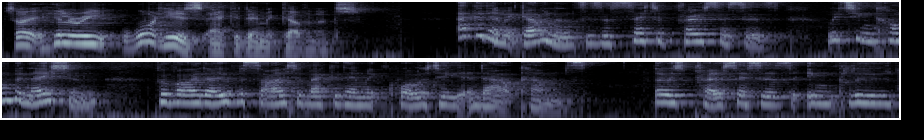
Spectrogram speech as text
So, Hilary, what is academic governance? Academic governance is a set of processes which, in combination, provide oversight of academic quality and outcomes. Those processes include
